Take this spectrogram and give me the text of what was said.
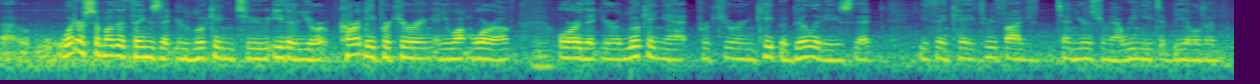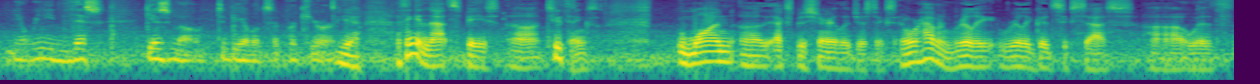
uh, what are some other things that you're looking to either you're currently procuring and you want more of, mm-hmm. or that you're looking at procuring capabilities that you think, hey, three, five, ten years from now, we need to be able to, you know, we need this gizmo to be able to procure. Yeah, I think in that space, uh, two things. One, uh, the expeditionary logistics, and we're having really, really good success uh, with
